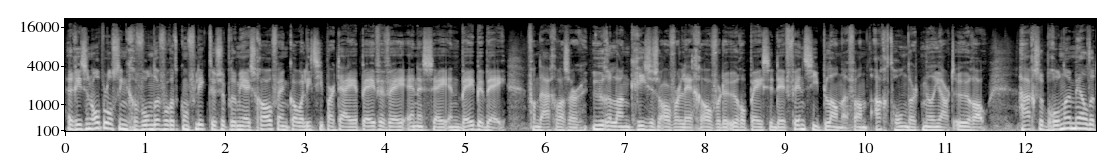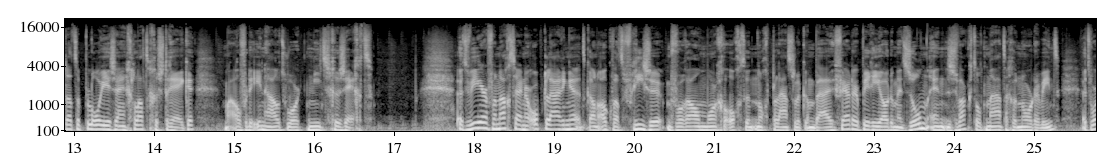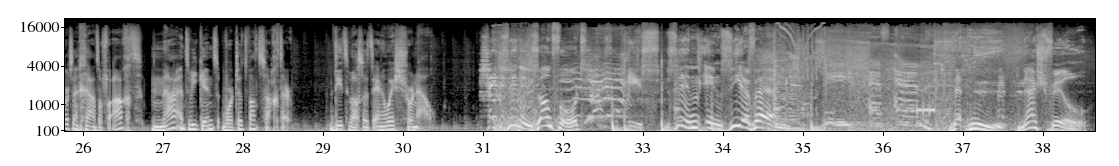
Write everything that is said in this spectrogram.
Er is een oplossing gevonden voor het conflict tussen premier Schoof en coalitiepartijen PVV, NSC en BBB. Vandaag was er urenlang crisisoverleg over de Europese defensieplannen van 800 miljard euro. Haagse bronnen melden dat de plooien zijn gladgestreken, maar over de inhoud wordt niets gezegd. Het weer. Vannacht zijn er opklaringen. Het kan ook wat vriezen. Vooral morgenochtend nog plaatselijk een bui. Verder periode met zon en zwak tot matige noordenwind. Het wordt een graad of 8. Na het weekend wordt het wat zachter. Dit was het NOS Journaal. Zin in Zandvoort is zin in ZFM. ZFM. Met nu Nashville.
